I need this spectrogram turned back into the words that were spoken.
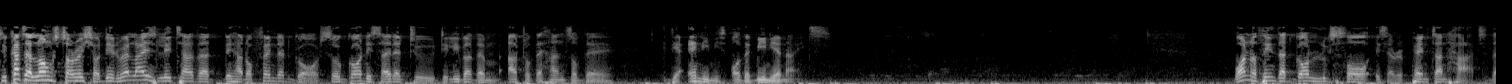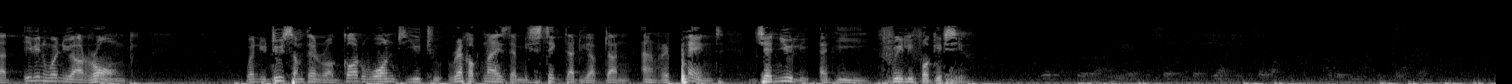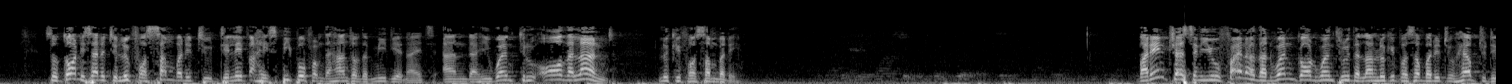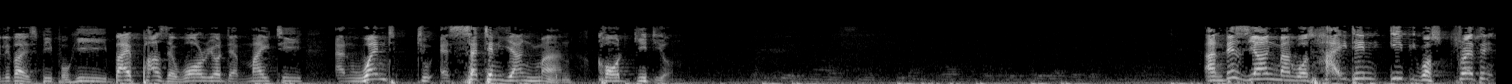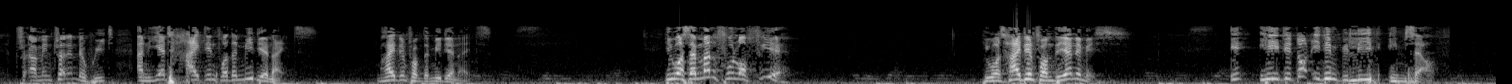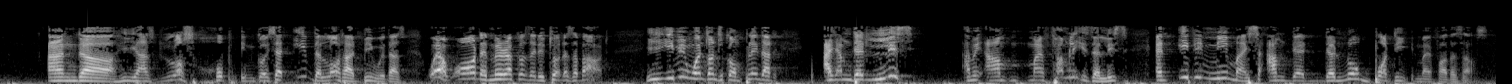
To cut a long story short, they realized later that they had offended God, so God decided to deliver them out of the hands of the, their enemies or the Midianites. One of the things that God looks for is a repentant heart. That even when you are wrong, when you do something wrong, God wants you to recognize the mistake that you have done and repent genuinely, and He freely forgives you. So God decided to look for somebody to deliver his people from the hands of the Midianites, and uh, he went through all the land looking for somebody. But interestingly, you find out that when God went through the land looking for somebody to help to deliver his people, he bypassed the warrior, the mighty, and went to a certain young man called Gideon. And this young man was hiding, he was treading, I mean, treading the wheat, and yet hiding for the Midianites. Hiding from the Midianites. He was a man full of fear. He was hiding from the enemies. He, he did not even believe himself. And uh, he has lost hope in God. He said, If the Lord had been with us, where are all the miracles that he told us about? He even went on to complain that I am the least I mean, I'm, my family is the least, and even me myself, I'm the, the nobody in my father's house.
